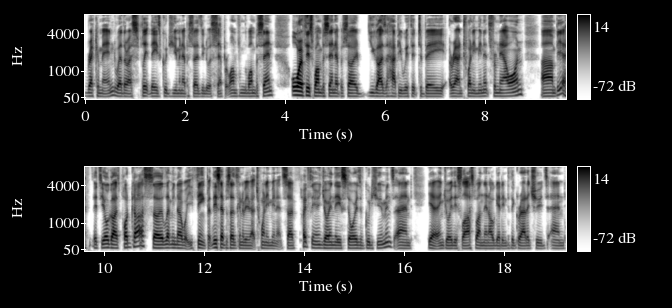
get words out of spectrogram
recommend whether i split these good human episodes into a separate one from the 1% or if this 1% episode you guys are happy with it to be around 20 minutes from now on um, but yeah it's your guys podcast so let me know what you think. But this episode is going to be about 20 minutes so hopefully you're enjoying these stories of good humans and yeah enjoy this last one then i'll get into the gratitudes and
